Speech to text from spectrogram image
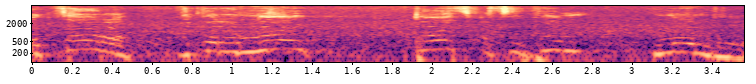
o țară de care noi toți o să fim mândri.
